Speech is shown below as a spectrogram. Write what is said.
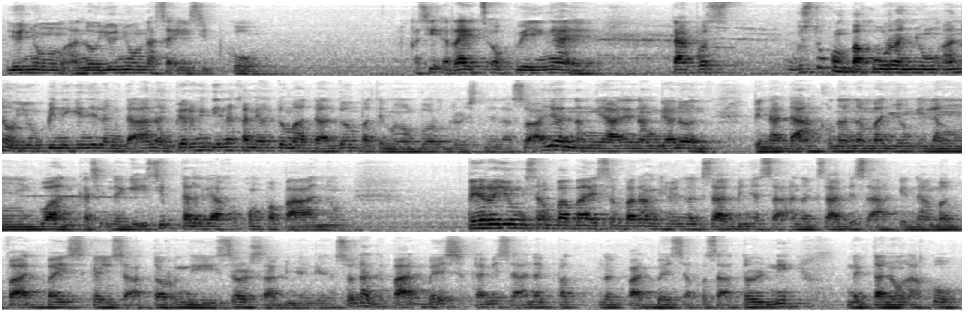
Yun yung, ano, yun yung nasa isip ko. Kasi rights of way nga eh. Tapos, gusto kong bakuran yung ano, yung binigyan nilang daanan. Pero hindi lang kami ang dumadaan doon, pati mga borders nila. So, ayun, nangyari ng ganun. Pinadaan ko na naman yung ilang buwan kasi nag-iisip talaga ako kung paano. Pero yung isang babae sa barangay, nagsabi niya sa nagsabi sa akin na magpa-advise kayo sa attorney, sir, sabi niya ganyan. So nagpa-advise kami sa nagpa, nagpa-advise ako sa attorney. Nagtanong ako.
